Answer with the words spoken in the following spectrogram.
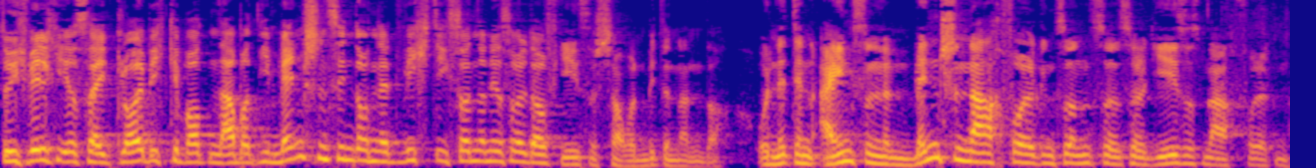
durch welche ihr seid gläubig geworden, aber die Menschen sind doch nicht wichtig, sondern ihr sollt auf Jesus schauen miteinander und nicht den einzelnen Menschen nachfolgen, sondern soll Jesus nachfolgen.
